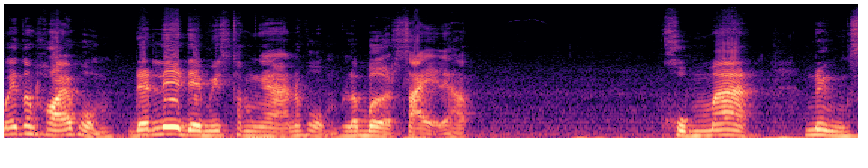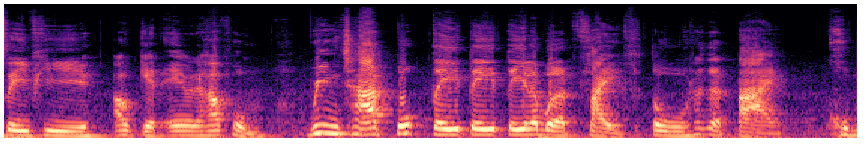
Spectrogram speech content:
ไม่ต้องทอยให้ผมเดดลี่เดมิสทำงานนะผม ระเบิดใส่เลยครับ คุ้มมาก 1 CP เอาเกรดเอเลยครับผม วิ่งชาร์จปุ๊บ ตีตีตีระเบิดใส่ศัตรูถ้าเกิดตาย คุ้ม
